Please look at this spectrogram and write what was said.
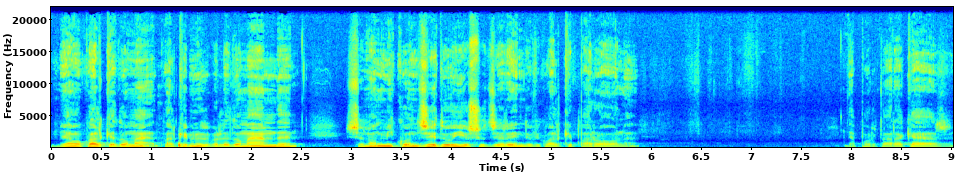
Abbiamo qualche, doma- qualche minuto per le domande, se no mi congedo io suggerendovi qualche parola da portare a casa.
